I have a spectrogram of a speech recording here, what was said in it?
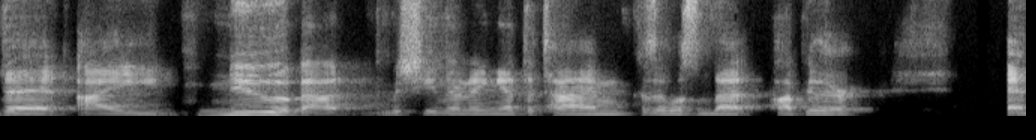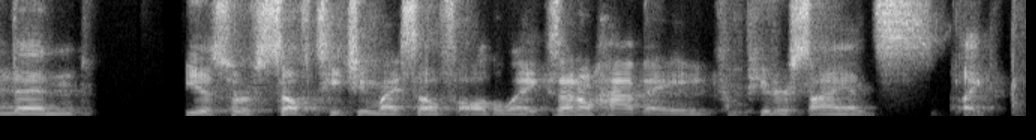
that I knew about machine learning at the time because it wasn't that popular. And then you know sort of self-teaching myself all the way because i don't have a computer science like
